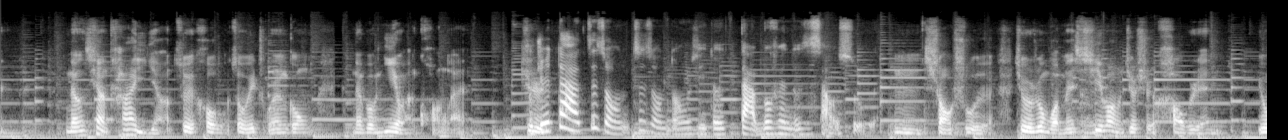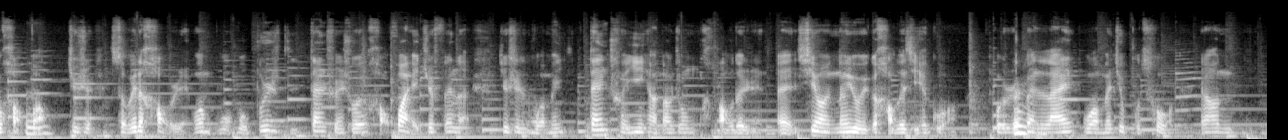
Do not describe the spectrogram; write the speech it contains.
能像他一样，最后作为主人公能够力挽狂澜。我觉得大这种这种东西都大部分都是少数的，嗯，少数的，就是说我们希望就是好人有好报，嗯、就是所谓的好人，我我我不是单纯说好坏之分了，就是我们单纯印象当中好的人，呃，希望能有一个好的结果，或者本来我们就不错，嗯、然后。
